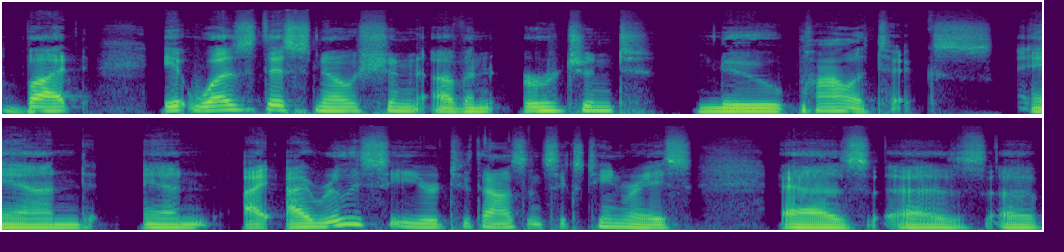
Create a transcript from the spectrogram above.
but it was this notion of an urgent new politics, and and I, I really see your 2016 race as as a,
